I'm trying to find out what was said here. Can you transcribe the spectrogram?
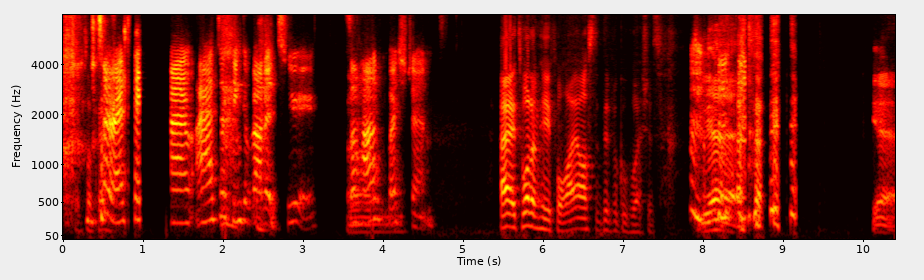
That's It's okay. all right. I had to think about it too. It's a hard Um, question. Hey, it's what I'm here for. I ask the difficult questions. Yeah. yeah.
